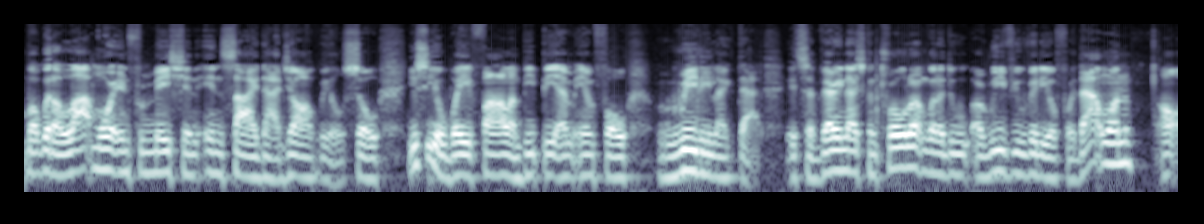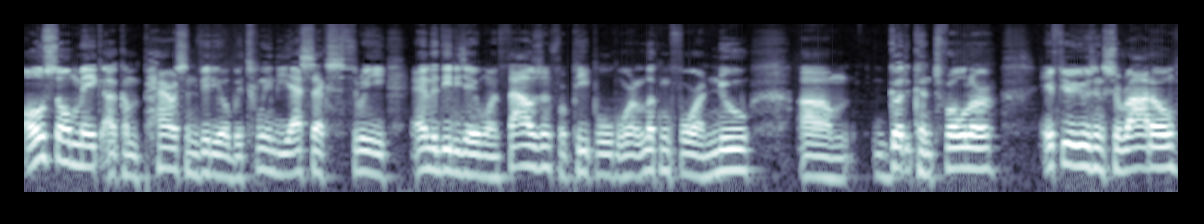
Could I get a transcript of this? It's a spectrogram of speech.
but with a lot more information inside that jog wheel. So you see a wave file and BPM info really like that. It's a very nice controller. I'm to do a review video for that one. I'll also make a comparison video between the SX3 and the DDJ 1000 for people who are looking for a new um, good controller. If you're using Serato,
